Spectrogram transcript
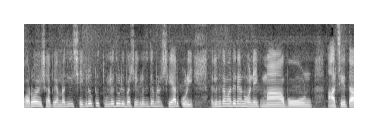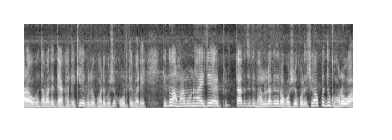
ঘরোয়া হিসাবে, আমরা যদি সেগুলো একটু তুলে ধরি বা সেগুলো যদি আমরা শেয়ার করি, তাহলে কিন্তু আমাদের এখন অনেক মা, বোন আছে, তারাও কিন্তু আমাদের দেখা দেখি এগুলো ঘরে বসে করতে পারে। কিন্তু আমার মনে হয় যে, তাদের যদি ভালো লাগে তাদের অবশ্যই করতে। সব কিন্তু ঘরোয়া।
